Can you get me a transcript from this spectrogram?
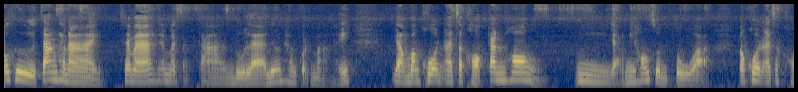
ก็คือจ้างทนายใช่ไหมให้มาจัดการดูแลเรื่องทางกฎหมาย อย่างบางคนอาจจะขอกั้นห้องอืมอยากมีห้องส่วนตัว บางคนอาจจะขอ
